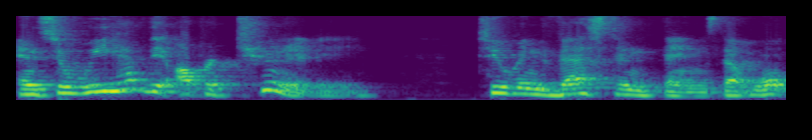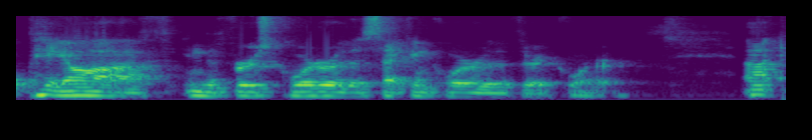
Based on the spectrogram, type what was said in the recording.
and so we have the opportunity to invest in things that won't pay off in the first quarter or the second quarter or the third quarter. Uh,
